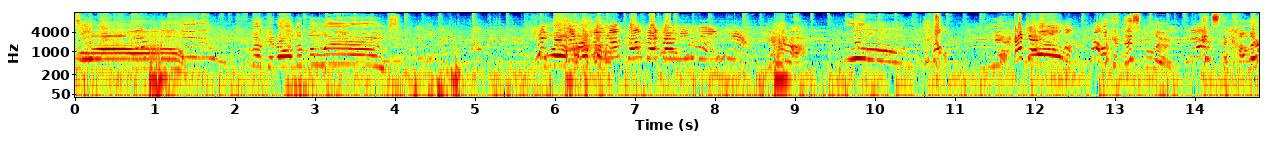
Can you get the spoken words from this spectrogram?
Whoa! Look at all the balloons! Whoa! Yeah! Whoa! Yeah! Whoa! Look at this balloon! It's the color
